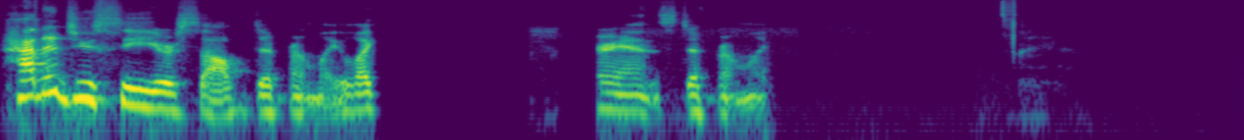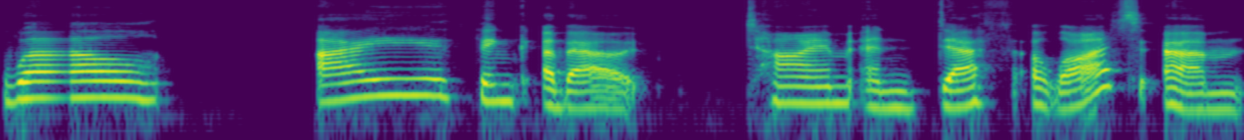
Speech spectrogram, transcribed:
how did you see yourself differently? Like experience differently? Well, I think about time and death a lot. Um,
